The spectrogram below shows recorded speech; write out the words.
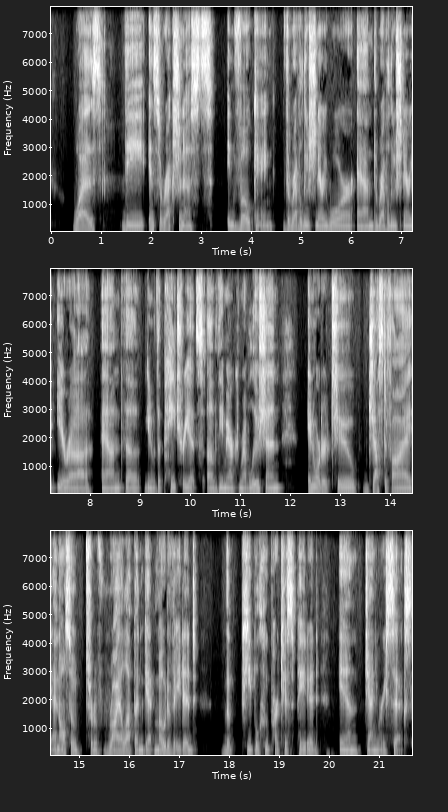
was the insurrectionists invoking the revolutionary war and the revolutionary era and the you know the patriots of the American Revolution in order to justify and also sort of rile up and get motivated the people who participated in January 6th.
